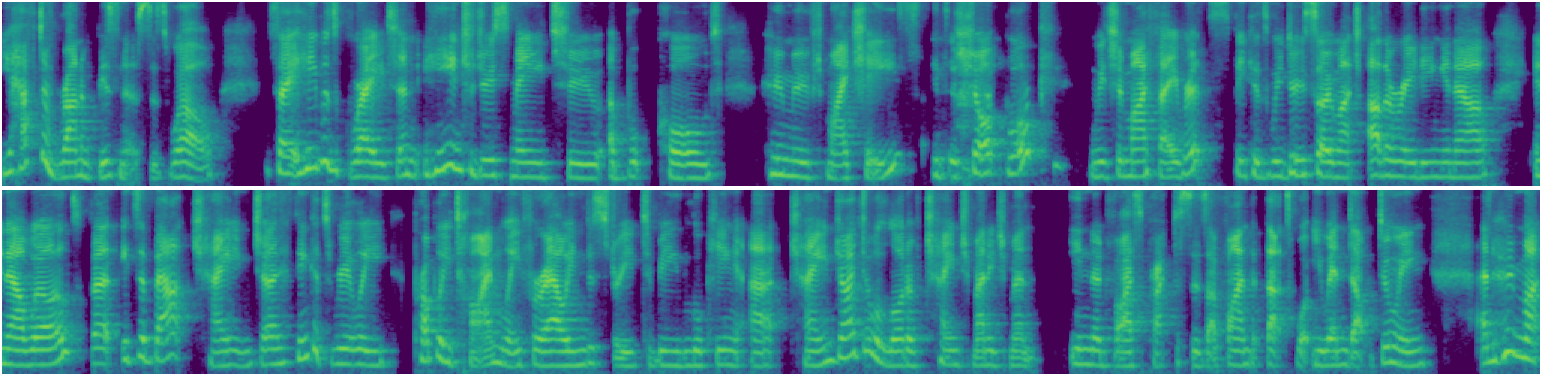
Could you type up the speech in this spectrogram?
you have to run a business as well. So he was great. And he introduced me to a book called who Moved My Cheese. It's a short book, which are my favorites because we do so much other reading in our in our world, but it's about change. I think it's really probably timely for our industry to be looking at change. I do a lot of change management in advice practices. I find that that's what you end up doing. And who my,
